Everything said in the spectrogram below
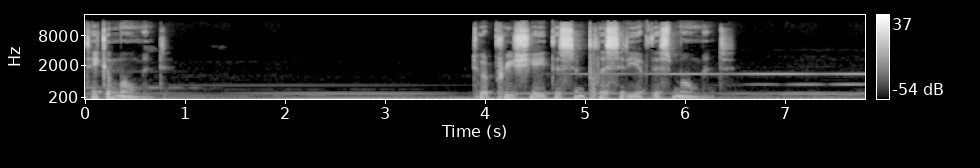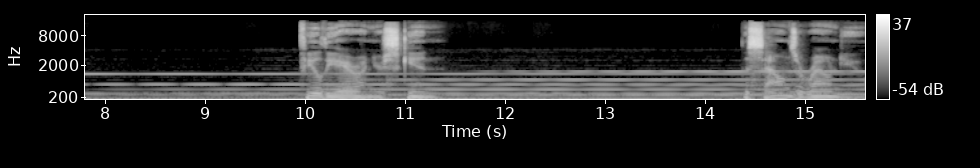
Take a moment to appreciate the simplicity of this moment. Feel the air on your skin, the sounds around you,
